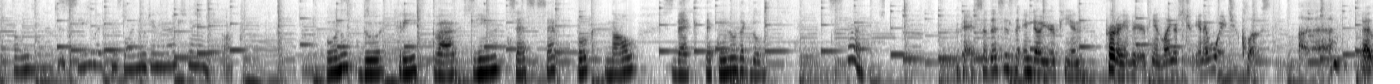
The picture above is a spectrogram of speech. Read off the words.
I've always wanted to see like this language in action. Uno, due, tri, kvar, kvin, ses, sep, ok, nau, dek, dek uno, dek du. Huh. Okay, so this is the Indo-European, Proto-Indo-European language tree, and I'm way too close. Uh, it has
